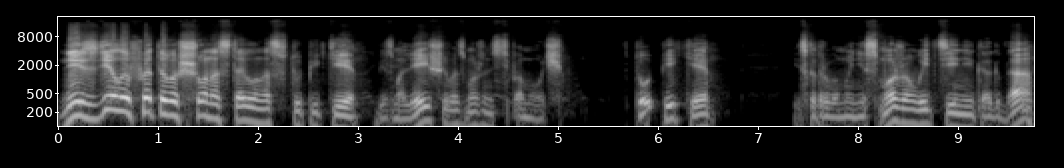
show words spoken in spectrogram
Не сделав этого, Шон оставил нас в тупике, без малейшей возможности помочь. В тупике, из которого мы не сможем выйти никогда,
